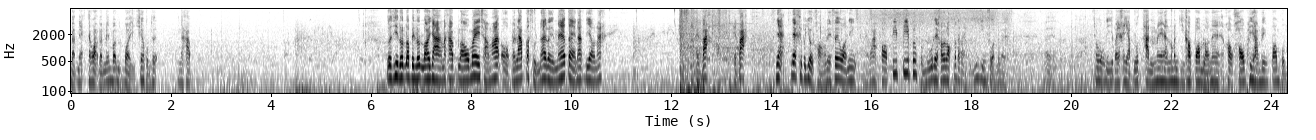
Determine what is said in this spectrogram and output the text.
แบบเนี้ยจังหวะแบบนี้บ่อยเชื่อผมเถอะนะครับ โดยที่รถเราเป็นรถล้อยางนะครับ เราไม่สามารถออกไปรับกระสุนได้เลยแม้แต่นัดเดียวนะ เห็นปะเห็นปะเนี่ยเนี่ยคือประโยชน์ของเลเซอร์วอร์นิ่งเห็นปะพอปี๊บปี๊บปุ๊บผมรู้เลยเขาล็อกมาจากไหนผมไม่ยิงสวนเลยเออโชคดีไปขยับรถทันไม่งั้นมันยิงเข้าป้อมเราแน่เขาเขาพยายามเล็งป้อมผม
